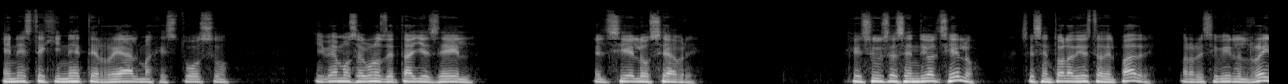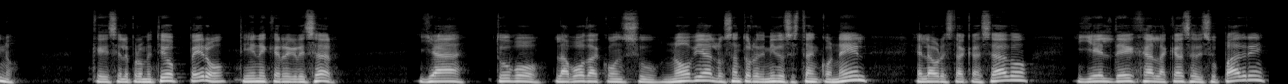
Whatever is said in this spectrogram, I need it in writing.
en este jinete real, majestuoso, y vemos algunos detalles de él. El cielo se abre. Jesús ascendió al cielo, se sentó a la diestra del Padre para recibir el reino que se le prometió, pero tiene que regresar. Ya tuvo la boda con su novia, los santos redimidos están con él, él ahora está casado y él deja la casa de su padre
